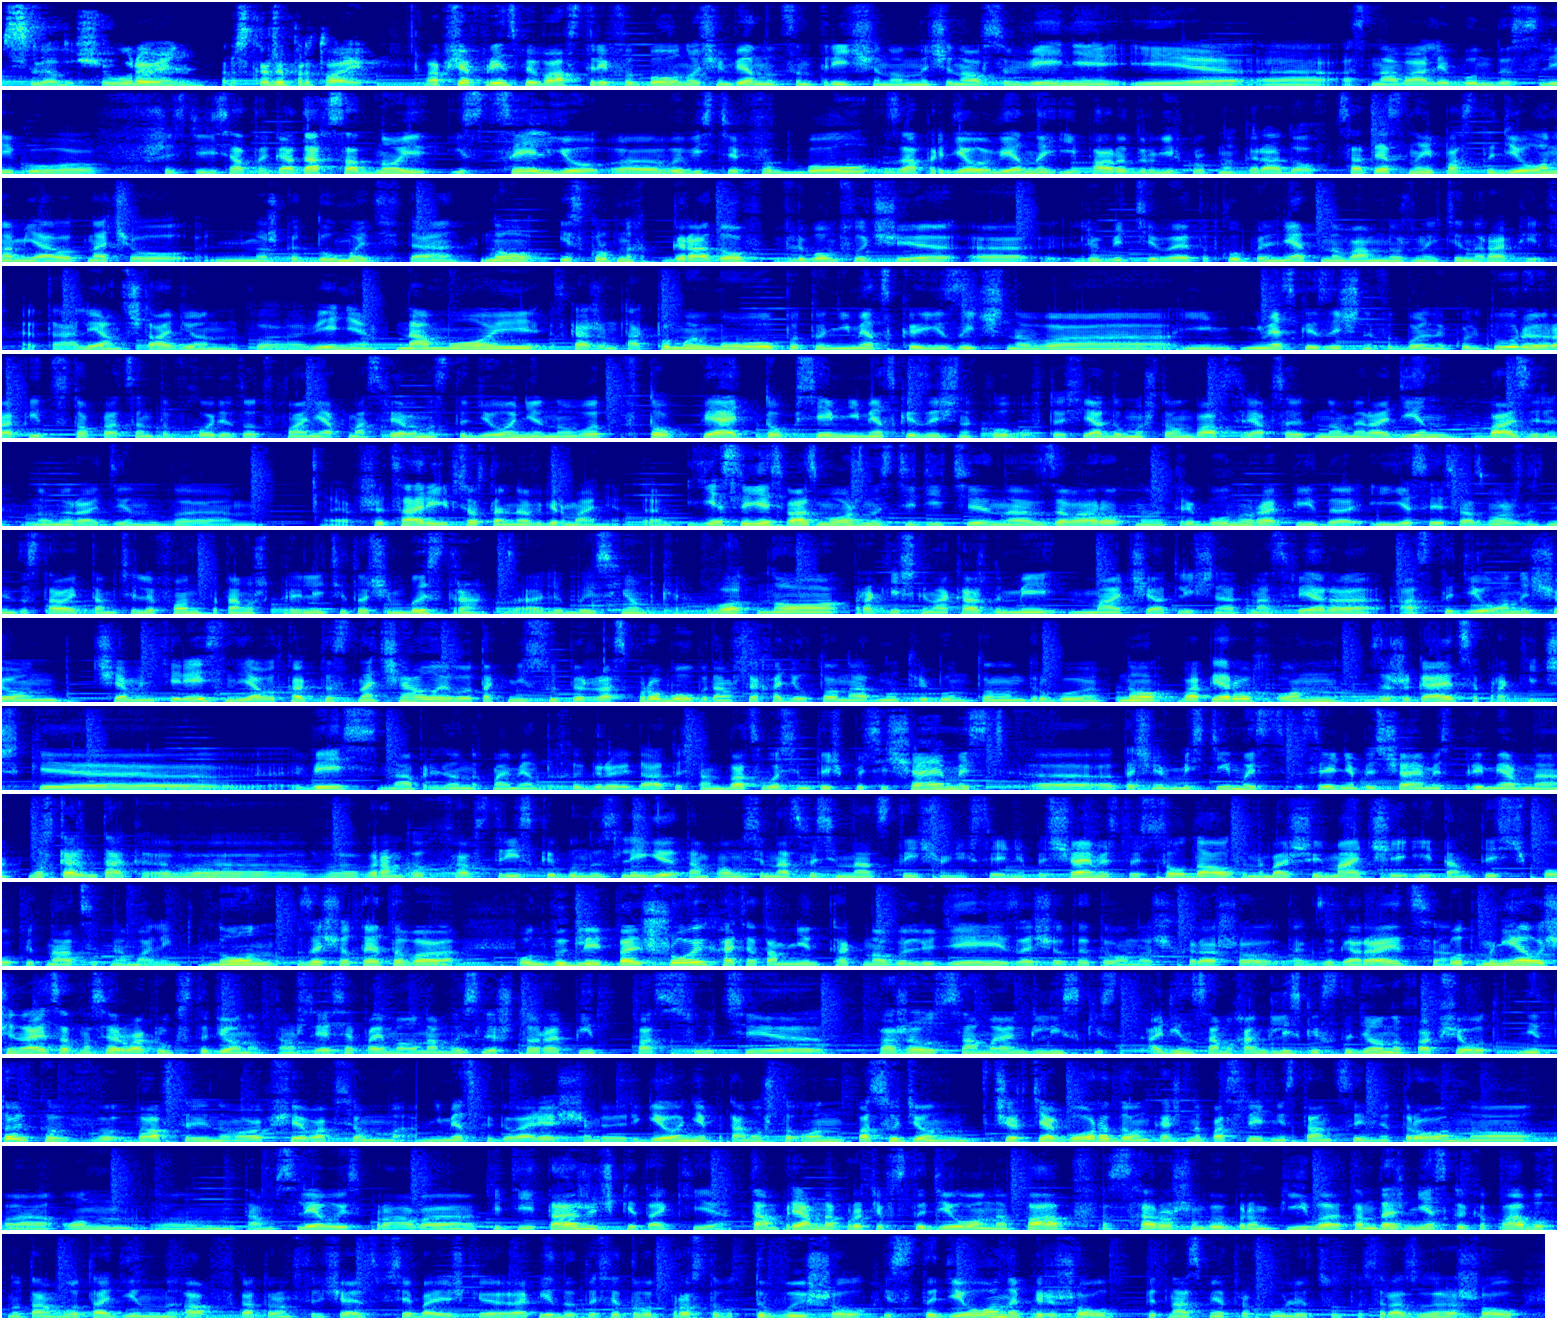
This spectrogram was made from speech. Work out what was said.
следующий уровень. Расскажи про твои. Вообще, в принципе, в Австрии футбол он очень веноцентричен. Он начинался в Вене и э, основали Бундеслигу в 60-х годах с одной из целью э, вывести футбол за пределы Вены и пары других крупных городов. Соответственно, и по стадионам я вот начал немножко думать, да. Но из крупных городов в любом случае э, любите вы этот клуб или нет, но вам нужно идти на Рапид. Это Альянц Стадион в Вене. На мой, скажем так, по моему опыту немецкоязычного и немецкого русскоязычной футбольной культуры Рапид 100% входит вот в плане атмосферы на стадионе, ну вот в топ-5, топ-7 немецкоязычных клубов. То есть я думаю, что он в Австрии абсолютно номер один, Базель номер один в в Швейцарии и все остальное в Германии. Да? Если есть возможность, идите на заворотную трибуну Рапида, и если есть возможность, не доставать там телефон, потому что прилетит очень быстро за любые съемки. Вот, но практически на каждом матче отличная атмосфера, а стадион еще он чем интересен. Я вот как-то сначала его так не супер распробовал, потому что я ходил то на одну трибуну, то на другую. Но, во-первых, он зажигается практически э, весь на определенных моментах игры, да, то есть там 28 тысяч посещаемость, э, точнее вместимость, средняя посещаемость примерно, ну, скажем, скажем так, в, в, в рамках австрийской Бундеслиги, там, по-моему, 17-18 тысяч у них средняя посещаемость, то есть солдаты на большие матчи и там тысяч по 15 на маленькие. Но он за счет этого, он выглядит большой, хотя там не так много людей, за счет этого он очень хорошо так загорается. Вот мне очень нравится атмосфера вокруг стадиона, потому что я себя поймал на мысли, что Рапид, по сути, пожалуй, самый английский, один из самых английских стадионов вообще вот не только в, в Австрии, но вообще во всем немецкоговорящем регионе, потому что он, по сути, он в черте города, он, конечно, на последней станции метро, но э, он э, там слева и справа пятиэтажечки такие. Там прямо напротив стадиона паб с хорошим выбором пива. Там даже несколько пабов, но там вот один паб, в котором встречаются все болельщики Рапида. То есть это вот просто вот ты вышел из стадиона, перешел 15 метров улицу, ты сразу зашел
